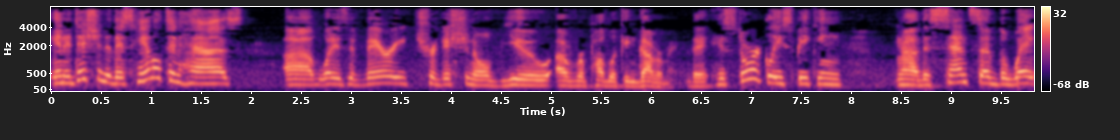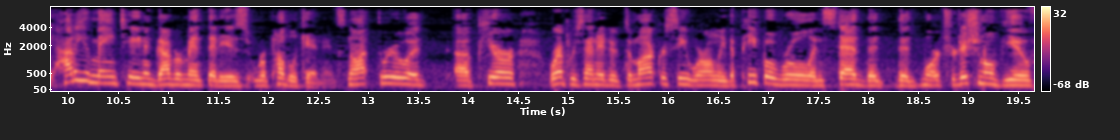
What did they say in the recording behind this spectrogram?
in addition to this, Hamilton has uh, what is a very traditional view of Republican government. The, historically speaking, uh, the sense of the way, how do you maintain a government that is Republican? It's not through a, a pure representative democracy where only the people rule. Instead, the, the more traditional view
